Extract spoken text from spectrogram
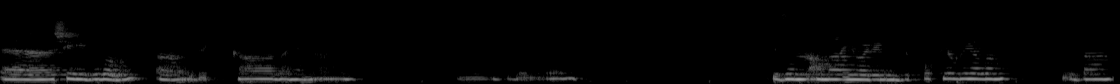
Ee, şeyi bulalım. Ee, bir dakika ben hemen bulayım. Bizim ana URL'imizi kopyalayalım. Buradan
